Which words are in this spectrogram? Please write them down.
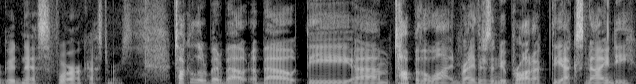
goodness for our customers. Talk a little bit about about the um, top of the line, right? There's a new product, the X90,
